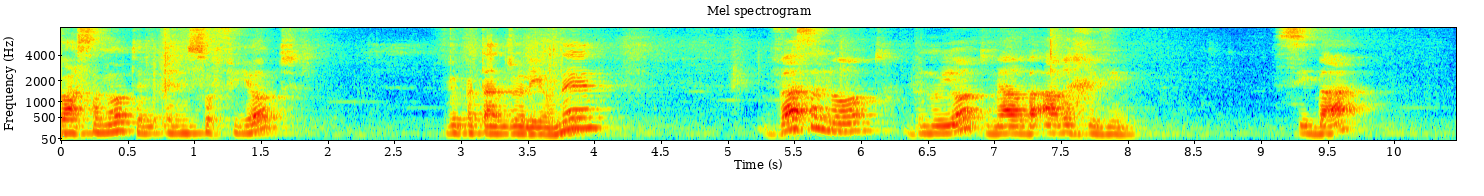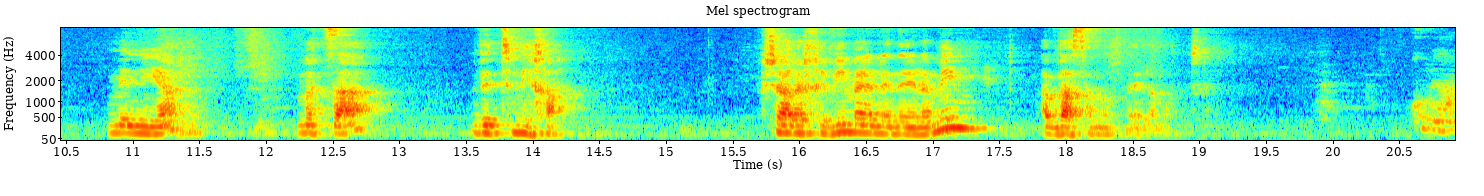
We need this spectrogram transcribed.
וסנות הן אינסופיות? ופטנג'לי עונה, וסנות בנויות מארבעה רכיבים. סיבה, מניע, מצע ותמיכה. כשהרכיבים האלה נעלמים, הווסנות נעלמות. כולם?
